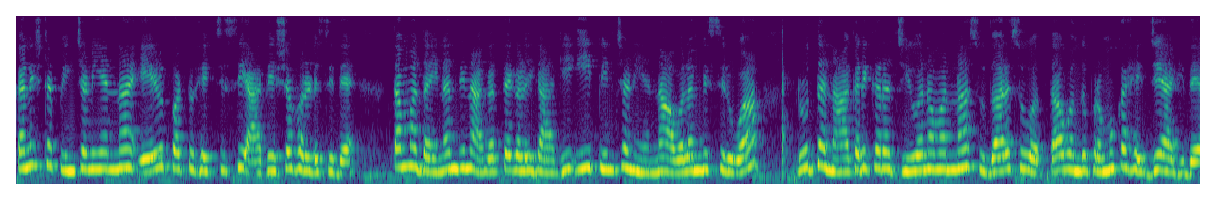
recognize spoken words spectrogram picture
ಕನಿಷ್ಠ ಪಿಂಚಣಿಯನ್ನು ಏಳು ಪಟ್ಟು ಹೆಚ್ಚಿಸಿ ಆದೇಶ ಹೊರಡಿಸಿದೆ. ತಮ್ಮ ದೈನಂದಿನ ಅಗತ್ಯಗಳಿಗಾಗಿ ಈ ಪಿಂಚಣಿಯನ್ನು ಅವಲಂಬಿಸಿರುವ ವೃದ್ಧ ನಾಗರಿಕರ ಜೀವನವನ್ನು ಸುಧಾರಿಸುವತ್ತ ಒಂದು ಪ್ರಮುಖ ಹೆಜ್ಜೆಯಾಗಿದೆ.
